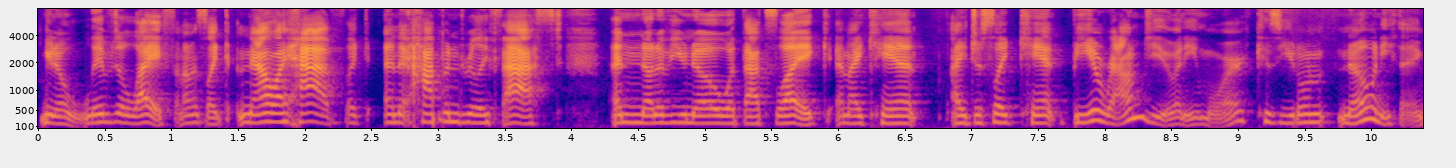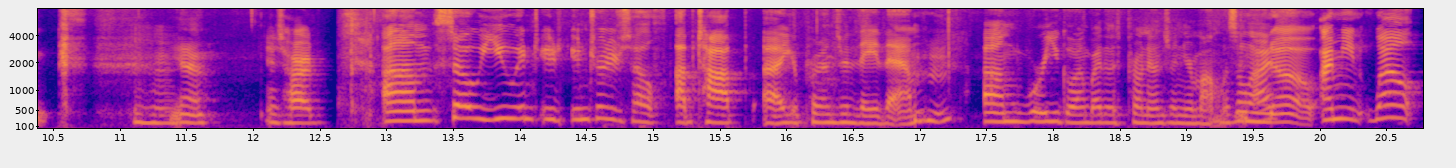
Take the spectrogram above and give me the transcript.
you know lived a life and i was like now i have like and it happened really fast and none of you know what that's like and i can't i just like can't be around you anymore because you don't know anything yeah It's hard. Um, so you, in- you yourself up top. Uh, your pronouns are they, them. Um, were you going by those pronouns when your mom was alive? No, I mean, well,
